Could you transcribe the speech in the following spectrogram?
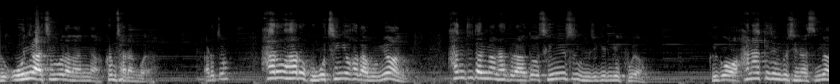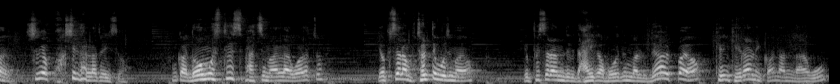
오늘 아침보다 낫나? 그럼 잘한 거야. 알았죠? 하루하루 그거 챙겨가다 보면 한두 달만 하더라도 슬슬 움직이는 게 보여. 그리고 한 학기 정도 지났으면 실력 확실히 달라져 있어. 그러니까 너무 스트레스 받지 말라고 알았죠? 옆 사람 절대 보지 마요. 옆에 사람들이 나이가 뭐든 말로 내가 알바요. 걔는 걔라니까 난 나고.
